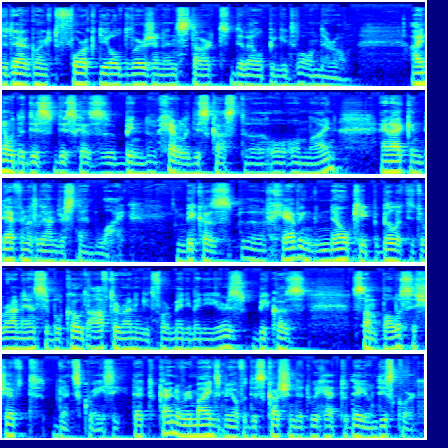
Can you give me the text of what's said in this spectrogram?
that they are going to fork the old version and start developing it on their own. I know that this, this has been heavily discussed uh, online, and I can definitely understand why. Because uh, having no capability to run Ansible code after running it for many, many years, because some policy shift, that's crazy. That kind of reminds me of a discussion that we had today on Discord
